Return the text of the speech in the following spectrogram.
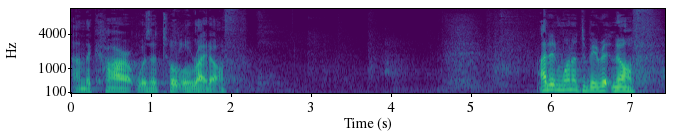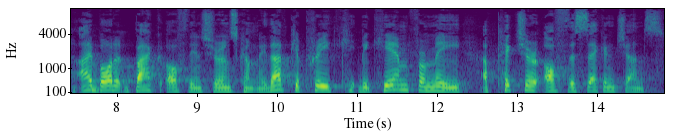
and the car was a total write off. I didn't want it to be written off. I bought it back off the insurance company. That Capri became for me a picture of the second chance.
